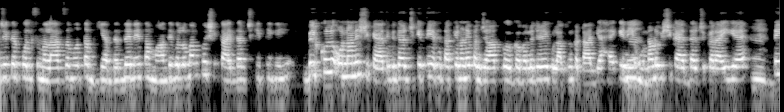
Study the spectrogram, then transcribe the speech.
ਜੇਕਰ ਪੁਲਿਸ ਮੁਲਾਜ਼ਮ ਉਹ ਧਮਕੀਆਂ ਦਿੰਦੇ ਨੇ ਤਾਂ ਮਾਂ ਦੇ ਵੱਲੋਂ ਮੈਮ ਕੋਈ ਸ਼ਿਕਾਇਤ ਦਰਜ ਕੀਤੀ ਗਈ ਹੈ? ਬਿਲਕੁਲ ਉਹਨਾਂ ਨੇ ਸ਼ਿਕਾਇਤ ਵੀ ਦਰਜ ਕੀਤੀ ਇੱਥੇ ਤੱਕ ਕਿ ਉਹਨਾਂ ਨੇ ਪੰਜਾਬ ਗਵਰਨਰ ਜਿਹੜੇ ਗੁਲਾਬ ਚੰਦ ਕਟਾਰੀਆ ਹੈਗੇ ਨੇ। ਉਹਨਾਂ ਨੂੰ ਵੀ ਸ਼ਿਕਾਇਤ ਦਰਜ ਕਰਾਈ ਹੈ। ਤੇ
